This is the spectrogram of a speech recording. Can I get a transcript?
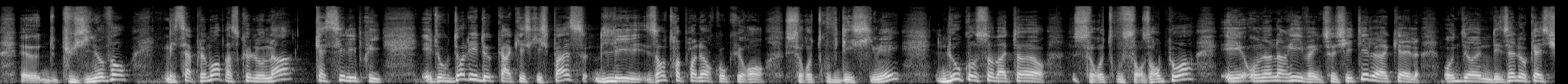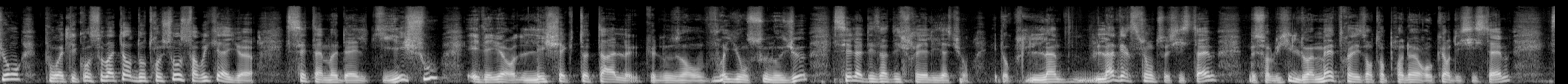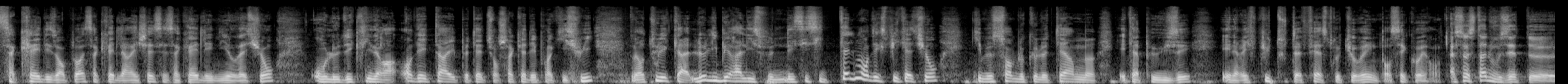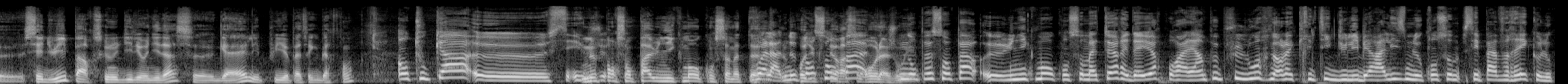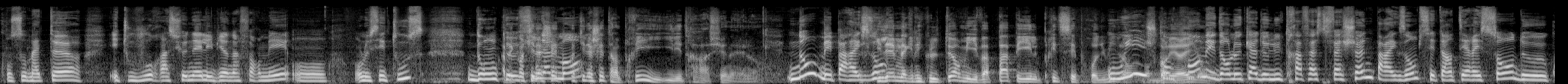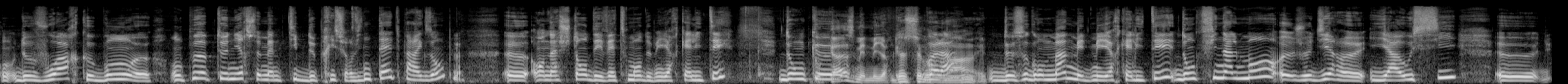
plus innovant, mais simplement parce que l'on a casser les prix. Et donc, dans les deux cas, qu'est-ce qui se passe? Les entrepreneurs concurrents se retrouvent décimés, nos consommateurs se retrouvent sans emploi, et on en arrive à une société dans laquelle on donne des allocations pour être les consommateurs d'autres choses fabriquées ailleurs. C'est un modèle qui échoue, et d'ailleurs, l'échec total que nous en voyons sous nos yeux, c'est la désindustrialisation. Et donc, l'in- l'inversion de ce système, me semble-t-il, doit mettre les entrepreneurs au cœur du système. Ça crée des emplois, ça crée de la richesse et ça crée de l'innovation. On le déclinera en détail peut-être sur chacun des points qui suit. Mais en tous les cas, le libéralisme nécessite tellement d'explications qu'il me semble que le terme est un peu usé et n'arrive plus tout à fait à structurer une pensée cohérente. À ce stade, vous êtes euh, séduit par ce que nous dit Léonidas, euh, Gaël et puis euh, Patrick Bertrand? En tout cas, euh, Ne je- pensons pas uniquement au consommateur. voilà, le ne pensons pas, son rôle à jouer. ne pensons pas euh, uniquement aux consommateurs. Et d'ailleurs, pour aller un peu plus loin dans la critique du libéralisme, le consom... c'est pas vrai que le consommateur est toujours rationnel et bien informé. On, on le sait tous. Donc Ah, euh, quand, il achète, finalement, quand il achète un prix, il est très rationnel. hein. non, mais par Parce exemple, qu'il aime l'agriculteur, mais il va pas payer le prix de ses produits. Oui, dans, je dans comprends, mais dans le cas de l'ultra fast fashion, par exemple, c'est intéressant de, de voir que bon, euh, on peut obtenir ce même type de prix sur Vinted, par exemple, euh, en achetant des vêtements de meilleure qualité. Donc, euh, D'occasion, mais de meilleure De seconde voilà, main. oui. de seconde main, mais de meilleure qualité. Donc finalement, euh, je veux dire, euh, il y a aussi,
